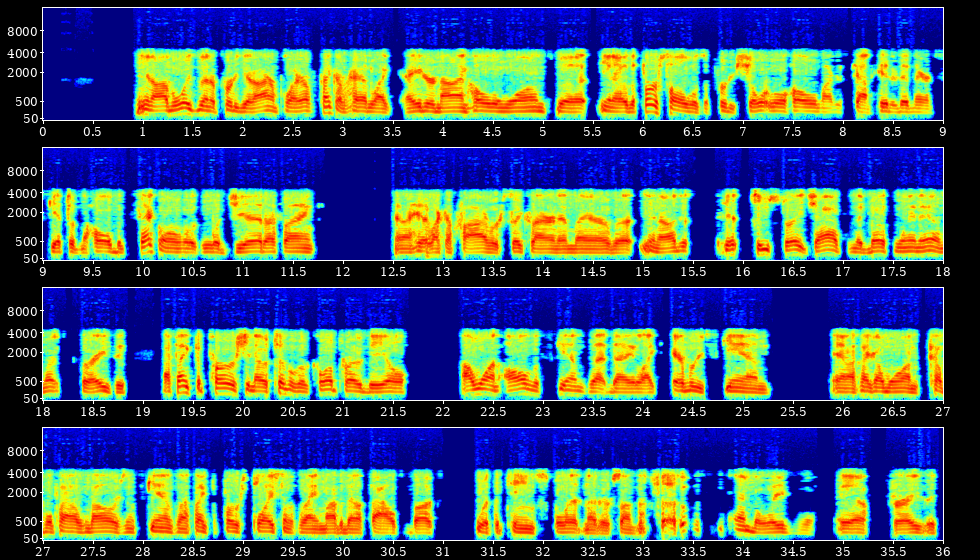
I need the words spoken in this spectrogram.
you know, I've always been a pretty good iron player. I think I've had like eight or nine hole in ones, but you know, the first hole was a pretty short little hole and I just kind of hit it in there and skipped it in the hole. But the second one was legit, I think. And I hit like a five or six iron in there, but you know, I just hit two straight shots and they both went in. That's crazy. I think the purse, you know, typical club pro deal. I won all the skins that day, like every skin and I think I won a couple thousand dollars in skins. And I think the first place in the thing might have been a thousand bucks with the team splitting it or something. So unbelievable. Yeah, crazy.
